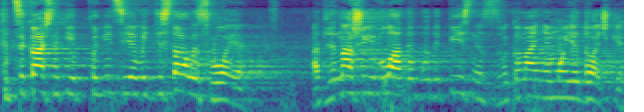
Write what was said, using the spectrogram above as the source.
ТЦКшники поліція ви дістали своє, а для нашої влади буде пісня з виконанням моєї дочки.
